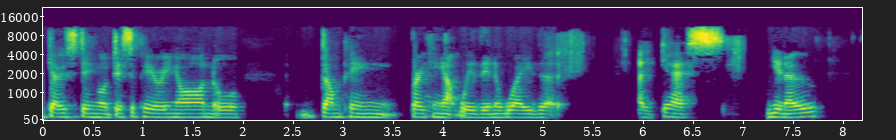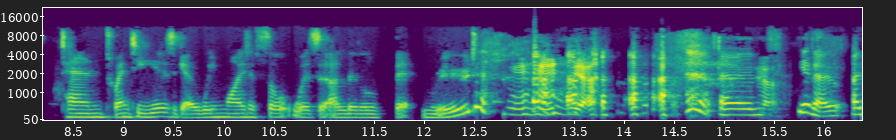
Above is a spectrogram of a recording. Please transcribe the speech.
ghosting or disappearing on or dumping, breaking up with in a way that I guess, you know, 10, 20 years ago, we might have thought was a little bit rude. Mm-hmm. Yeah. um, yeah. You know, I,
